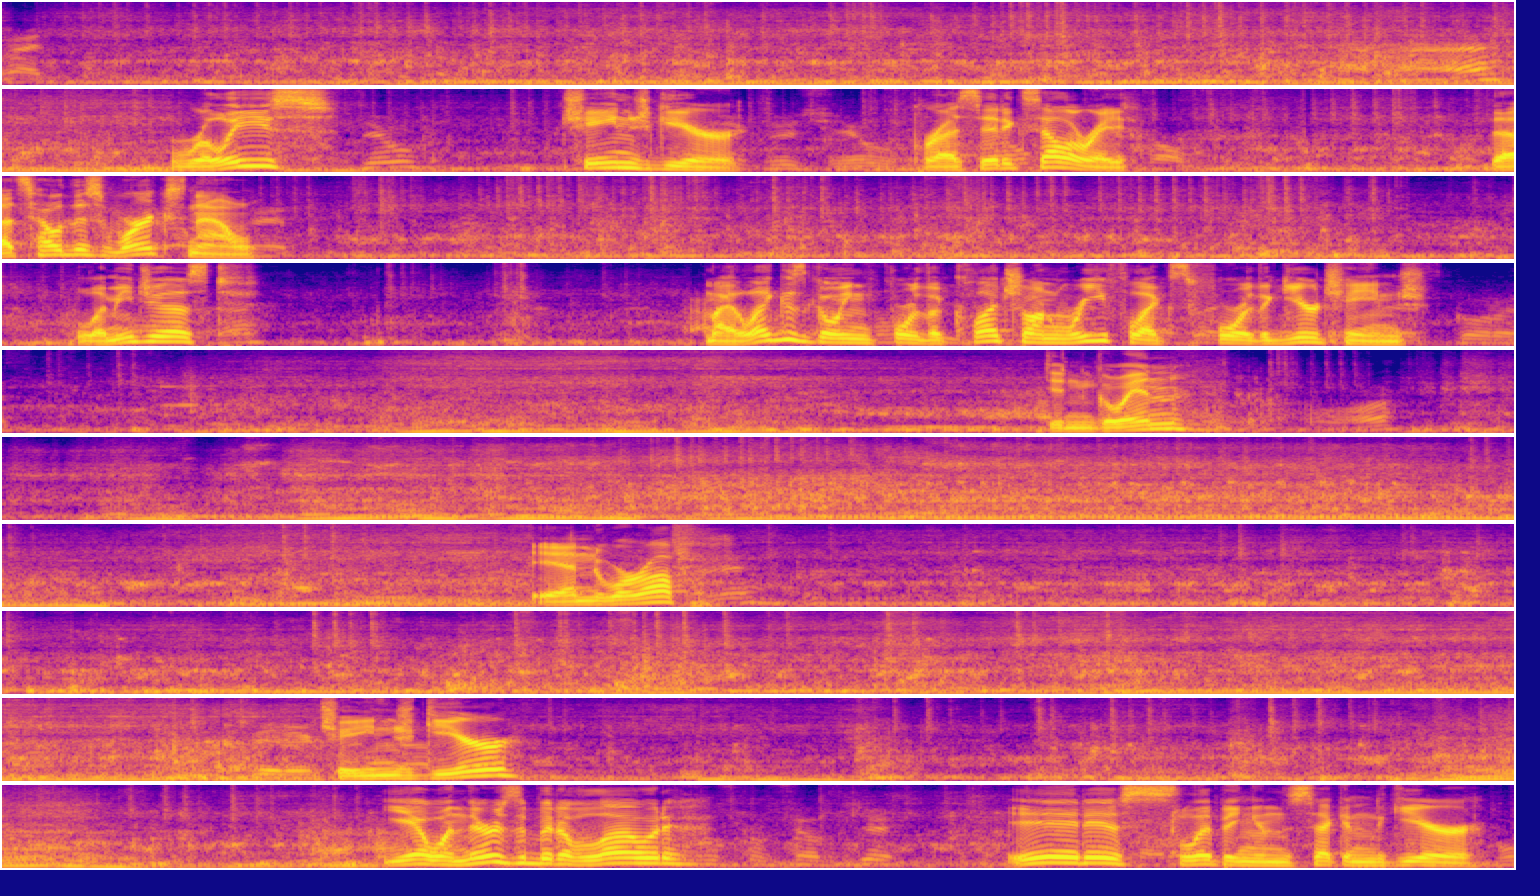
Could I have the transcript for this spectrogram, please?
Release, change gear, press it, accelerate. That's how this works now. Let me just... My leg is going for the clutch on reflex for the gear change. Didn't go in. And we're off. Change gear. Yeah, when there's a bit of load, it is slipping in second gear.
